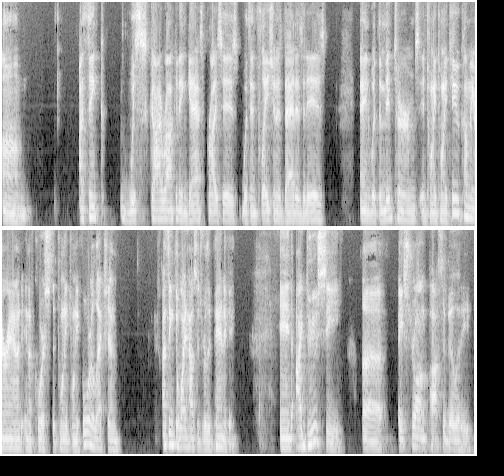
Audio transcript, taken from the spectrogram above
Um, I think with skyrocketing gas prices, with inflation as bad as it is, and with the midterms in 2022 coming around, and of course the 2024 election, I think the White House is really panicking. And I do see uh, a strong possibility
